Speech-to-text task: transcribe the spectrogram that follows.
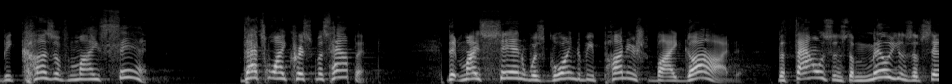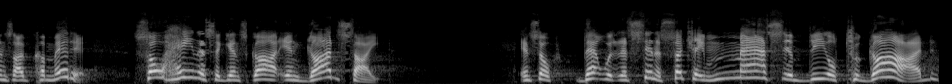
because of my sin. That's why Christmas happened. That my sin was going to be punished by God the thousands, the millions of sins I've committed. So heinous against God in God's sight. And so that was that sin is such a massive deal to God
